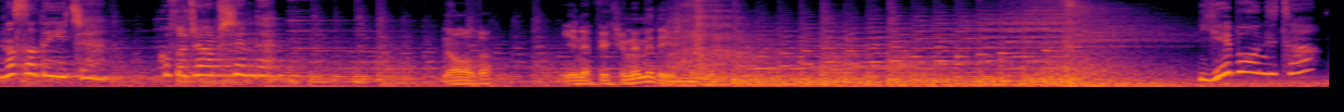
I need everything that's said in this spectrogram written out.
Nasıl diyeceğim? Kusacağım şimdi. Ne oldu? Yine fikrini mi değiştirdin? Ye Bondita.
